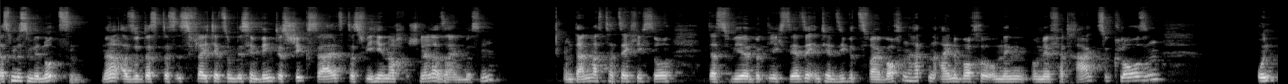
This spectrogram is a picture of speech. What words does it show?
das müssen wir nutzen. Ne? Also das, das ist vielleicht jetzt so ein bisschen Wink des Schicksals, dass wir hier noch schneller sein müssen. Und dann war es tatsächlich so, dass wir wirklich sehr, sehr intensive zwei Wochen hatten. Eine Woche, um den, um den Vertrag zu closen. Und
